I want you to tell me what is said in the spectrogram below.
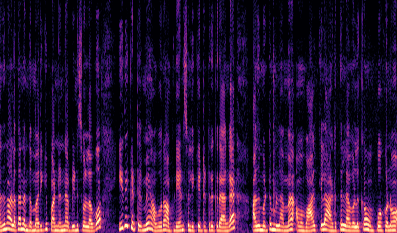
அதனால தான் நான் இந்த மாதிரிக்கு பண்ணுனேன் அப்படின்னு சொல்லவோ இதுக்கிட்டமே அவரும் அப்படியான்னு சொல்லி கேட்டுட்டு இருக்கிறாங்க அது மட்டும் இல்லாமல் அவன் வாழ்க்கையில் அடுத்த லெவலுக்கு அவன் போகணும்.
